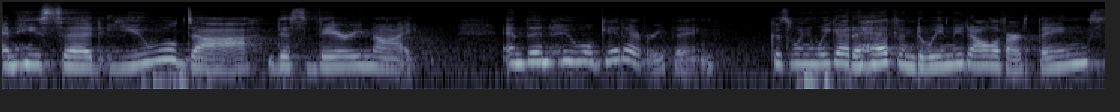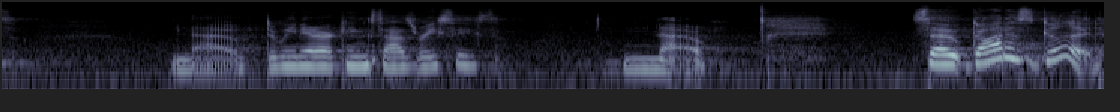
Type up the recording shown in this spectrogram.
and he said, You will die this very night. And then who will get everything? Because when we go to heaven, do we need all of our things? No. Do we need our king size Reese's? No. So God is good,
